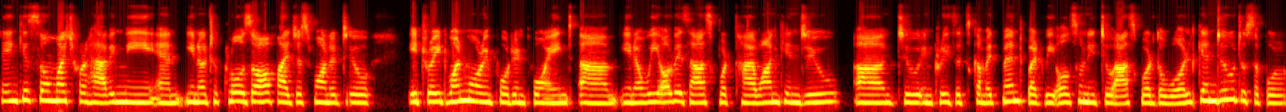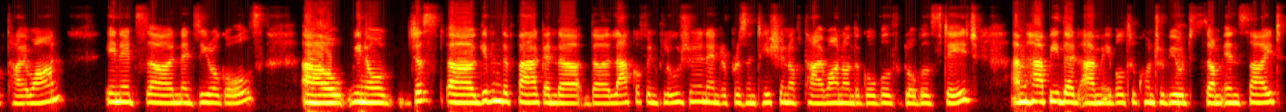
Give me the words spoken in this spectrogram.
Thank you so much for having me. And you know, to close off, I just wanted to iterate one more important point. Um, you know, we always ask what Taiwan can do uh, to increase its commitment, but we also need to ask what the world can do to support Taiwan in its uh, net zero goals. Uh, you know, just uh, given the fact and the, the lack of inclusion and representation of Taiwan on the global global stage, I'm happy that I'm able to contribute some insight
